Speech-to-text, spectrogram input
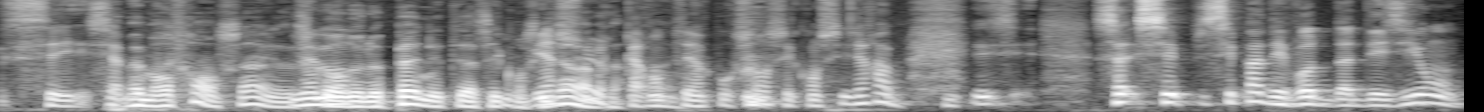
c'est même en France, hein, le score de Le Pen était assez considérable. Bien sûr, 41%, c'est considérable. C'est pas des votes d'adhésion,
